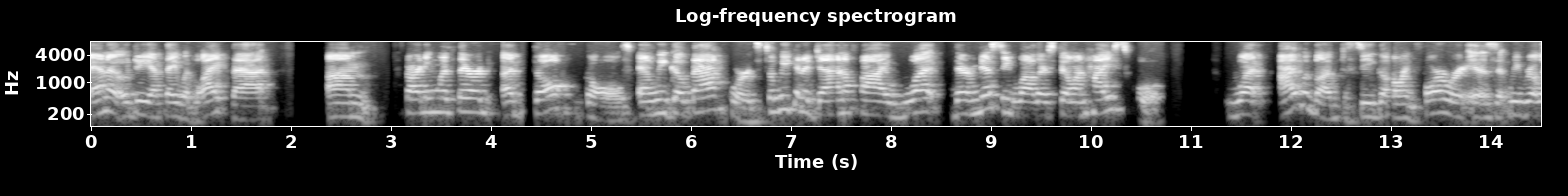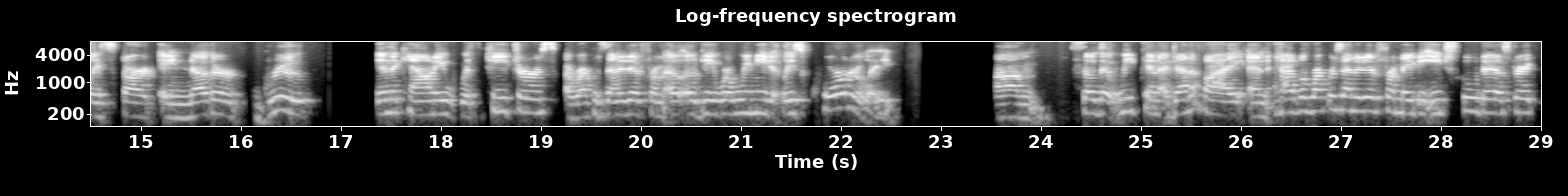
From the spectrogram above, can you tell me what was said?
NOD if they would like that. Um, starting with their adult goals and we go backwards so we can identify what they're missing while they're still in high school. What I would love to see going forward is that we really start another group in the county with teachers, a representative from OOD, where we meet at least quarterly, um, so that we can identify and have a representative from maybe each school district,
